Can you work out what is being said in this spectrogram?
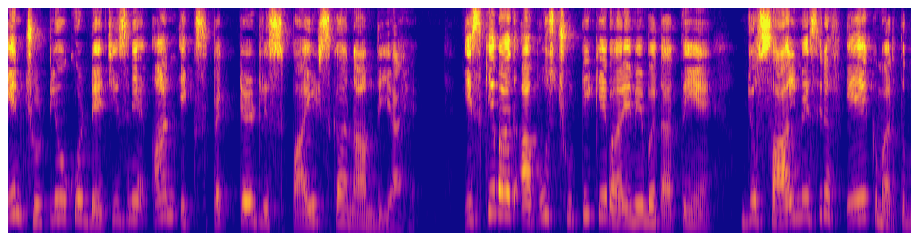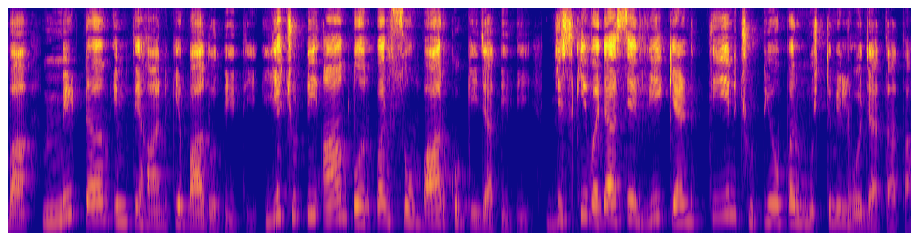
इन छुट्टियों को डेचिस ने अनएक्सपेक्टेड रिस्पाइट्स का नाम दिया है। इसके बाद आप उस छुट्टी के बारे में बताते हैं, जो साल में सिर्फ़ एक मरतबा मिड टर्म इम्तिहान के बाद होती थी। ये छुट्टी आमतौर पर सोमवार को की जाती थी, जिसकी वजह से वीकेंड तीन छुट्टियों पर मुश्तमिल हो जाता था।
